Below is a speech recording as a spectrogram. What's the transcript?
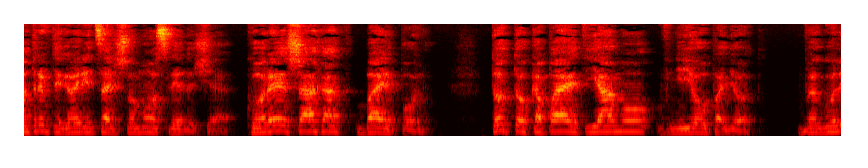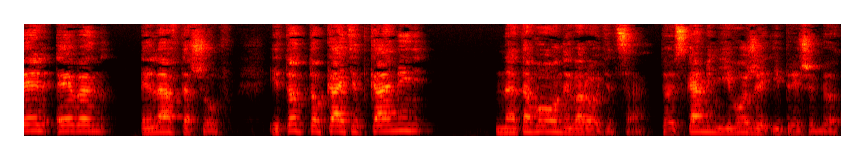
отрывке говорит царь Шломо следующее. Коре шахат баеполь. Тот, кто копает яму, в нее упадет. Вегулель эвен элав ташув. И тот, кто катит камень, на того он и воротится. То есть камень его же и пришибет.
